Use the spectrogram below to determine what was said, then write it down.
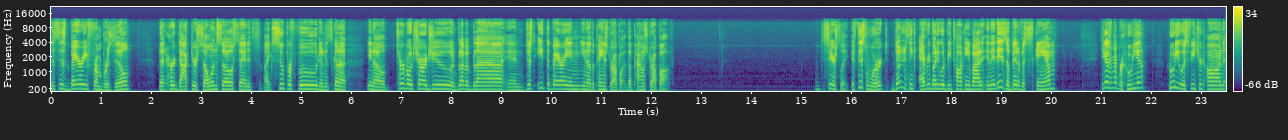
It's this berry from Brazil that her doctor so and so said it's like superfood and it's gonna you know turbocharge you and blah blah blah and just eat the berry and you know the pains drop the pounds drop off seriously if this worked don't you think everybody would be talking about it and it is a bit of a scam do you guys remember Hoodia? Hoodia was featured on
